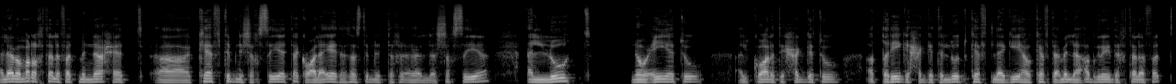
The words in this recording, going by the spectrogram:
اللعبة مرة اختلفت من ناحية آه كيف تبني شخصيتك وعلى أي أساس تبني. الشخصية. ال loot نوعيته ال quality حقته الطريقة حقت ال loot كيف تلاقيها وكيف تعمل لها upgrade اختلفت.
